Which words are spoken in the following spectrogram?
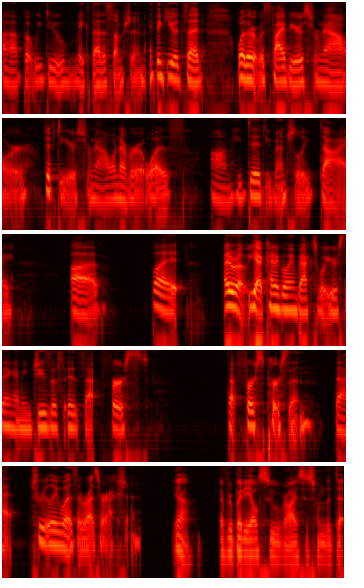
uh, but we do make that assumption. I think you had said whether it was five years from now or 50 years from now, whenever it was, um, he did eventually die. Uh, but I don't know. Yeah, kind of going back to what you were saying. I mean, Jesus is that first, that first person that truly was a resurrection. yeah, everybody else who rises from the dead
